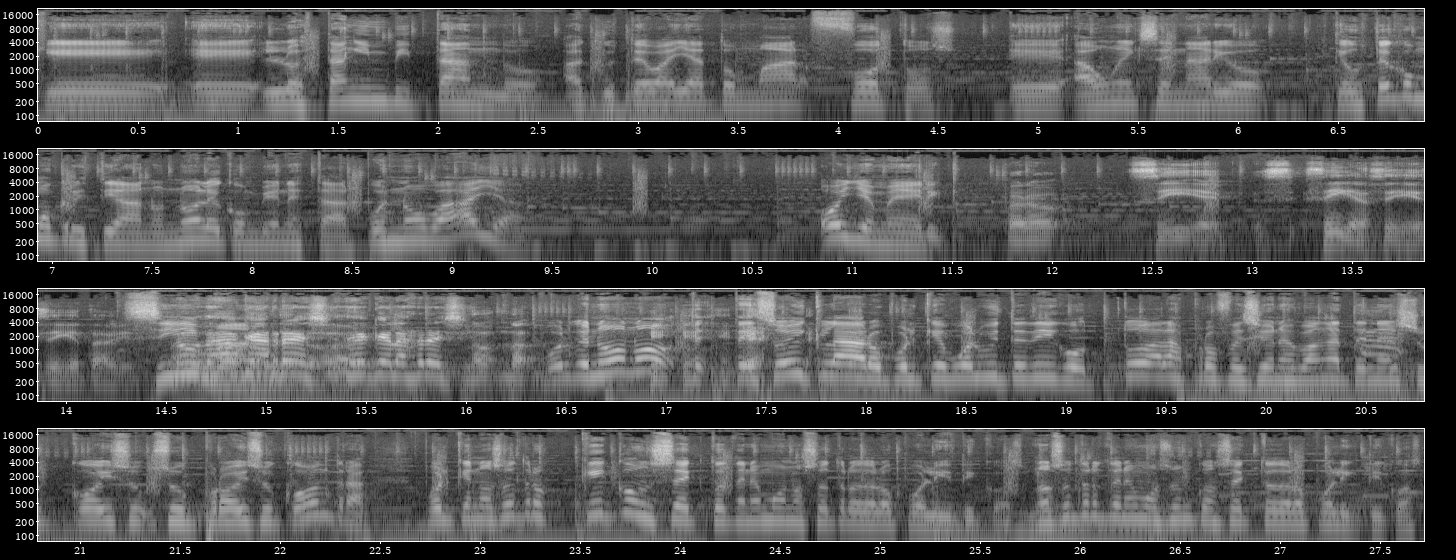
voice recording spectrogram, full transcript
que eh, lo están invitando a que usted vaya a tomar fotos eh, a un escenario que a usted como cristiano no le conviene estar, pues no vaya. Óyeme, Eric, pero sí, eh, sigue, sigue, sigue, está bien. sí, no, deja que reci, deja que la reci. No, no. Porque no, no, te, te soy claro, porque vuelvo y te digo, todas las profesiones van a tener su, co y su, su pro y su contra. Porque nosotros, ¿qué concepto tenemos nosotros de los políticos? Nosotros tenemos un concepto de los políticos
